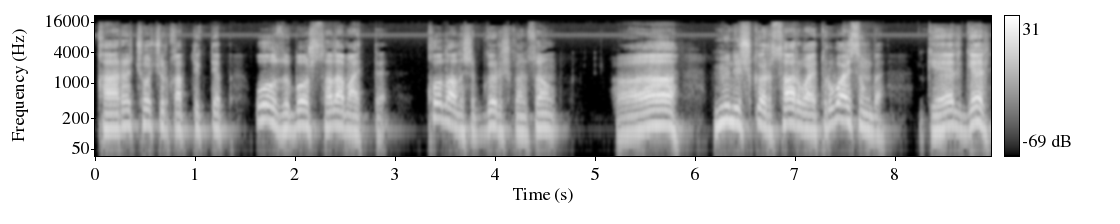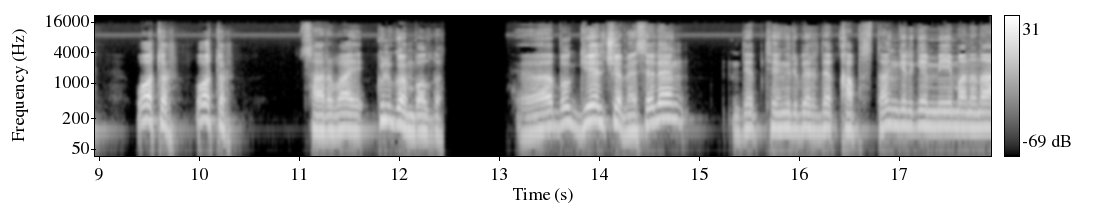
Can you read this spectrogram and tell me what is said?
Кары чочуркап тиктеп оозу бош салам! айтты. Кол алышып көрүшкөн соң мүнүшкөр сарыбай турбайсыңбы? Кел кел отур отур! Сарыбай күлгөн болду. Э бу келчү эмес элең деп теңирберди капыстан келген мейманына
